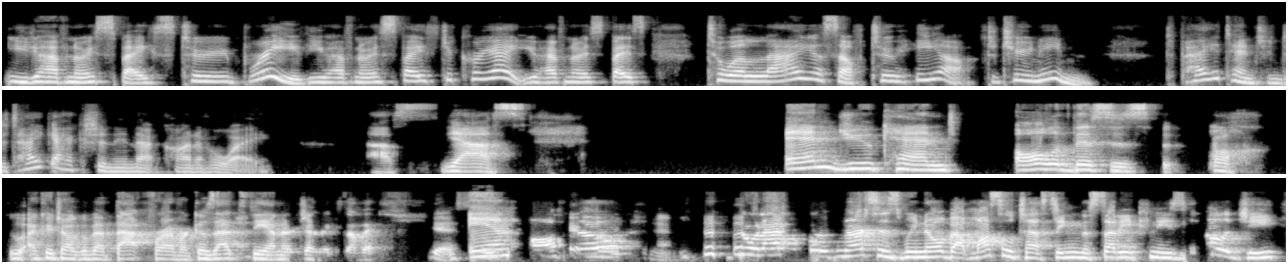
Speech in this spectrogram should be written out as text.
you have no space to breathe. You have no space to create. You have no space to allow yourself to hear, to tune in, to pay attention, to take action in that kind of a way. Yes. Yes. And you can, all of this is, oh, I could talk about that forever because that's the energetics of it. Yes. And also, when I work with nurses, we know about muscle testing, the study of kinesiology.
